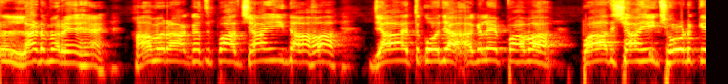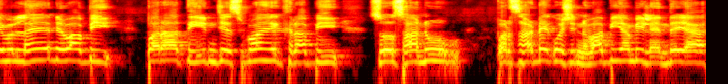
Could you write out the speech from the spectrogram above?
ਲੜ ਮਰੇ ਹੈ। ਹਮ ਰਾਖਤ ਪਾਤਸ਼ਾਹੀ ਦਾਵਾ ਜਾਤ ਕੋ ਜਾ ਅਗਲੇ ਪਾਵਾ। ਪਾਤਸ਼ਾਹੀ ਛੋੜ ਕੇ ਲੈ ਨਵਾਬੀ, ਪਰਾ ਤੀਨ ਜਿਸਮਾਂ ਖਰਾਬੀ। ਸੋ ਸਾਨੂੰ ਪਰ ਸਾਡੇ ਕੁਝ ਨਵਾਬੀਆਂ ਵੀ ਲੈਂਦੇ ਆ,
